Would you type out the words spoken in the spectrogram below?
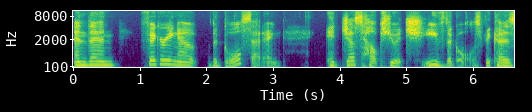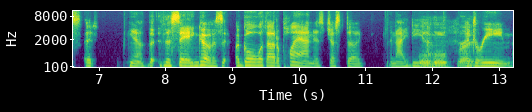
And then figuring out the goal setting, it just helps you achieve the goals because it, you know, the, the saying goes, a goal without a plan is just a, an idea, Mhm. a dream.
